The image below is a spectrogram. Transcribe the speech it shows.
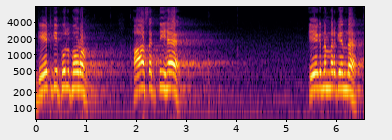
गेट की फुल फॉर्म आ सकती है। एक नंबर के अंदर।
